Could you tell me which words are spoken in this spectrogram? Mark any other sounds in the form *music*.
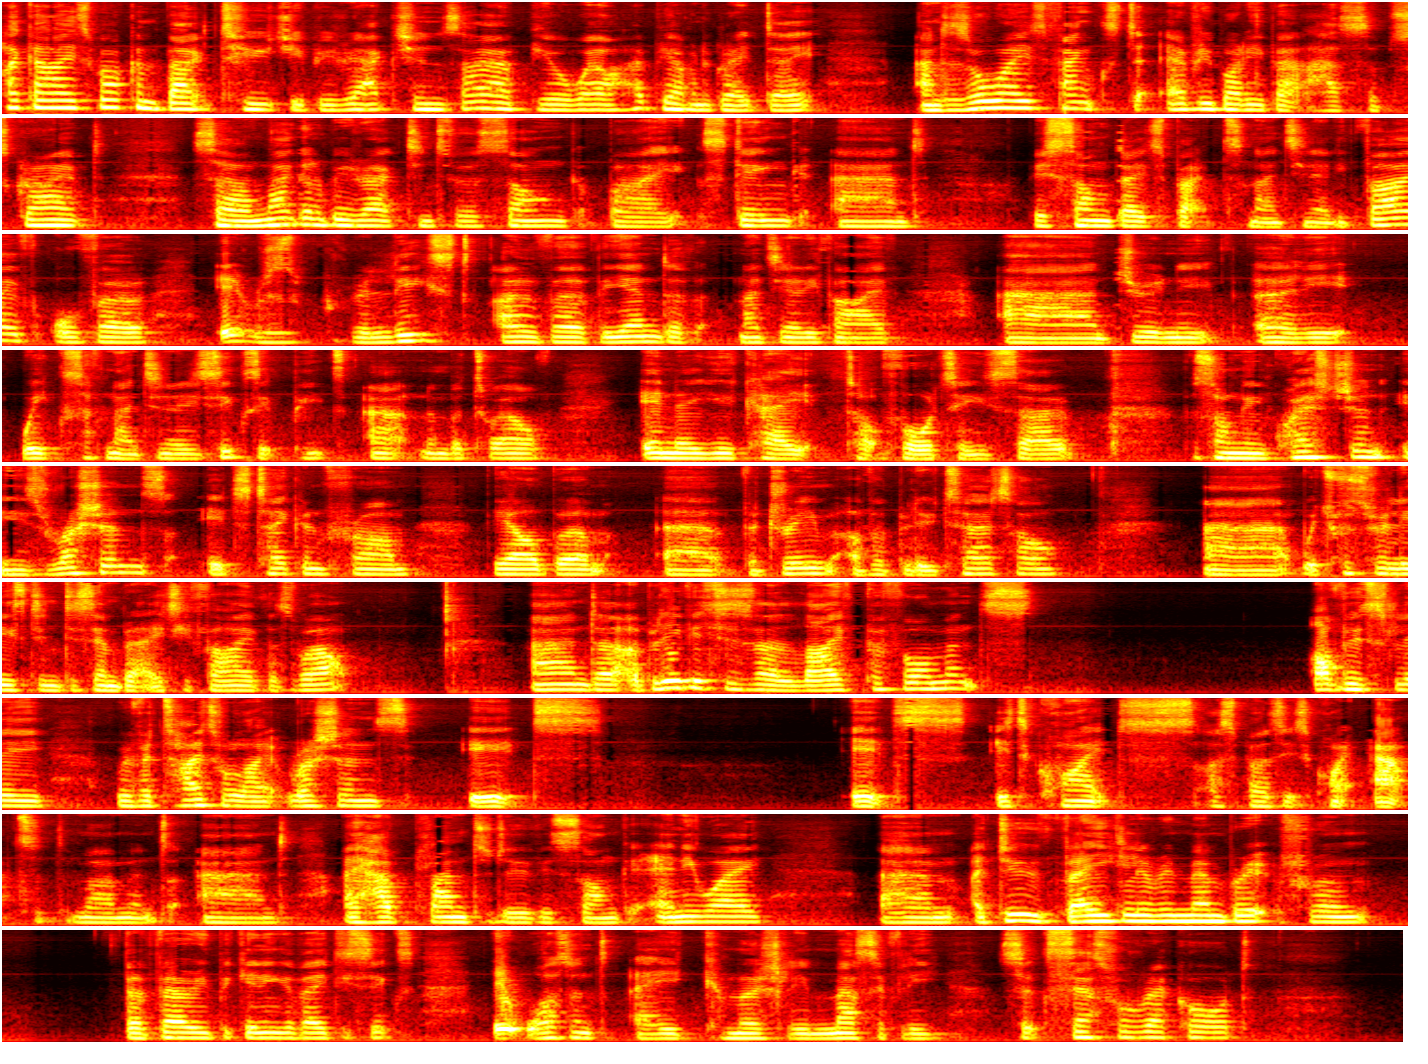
Hi guys, welcome back to GP Reactions. I hope you're well, hope you're having a great day. And as always, thanks to everybody that has subscribed. So I'm now going to be reacting to a song by Sting and this song dates back to 1985, although it was released over the end of 1985 and during the early weeks of 1986 it peaked at number 12 in the UK top 40. So the song in question is Russians. It's taken from the album uh, The Dream of a Blue Turtle, uh, which was released in December 85 as well. And uh, I believe it is a live performance. Obviously, with a title like Russians, it's it's it's quite I suppose it's quite apt at the moment and I had planned to do this song anyway um, I do vaguely remember it from the very beginning of 86 it wasn't a commercially massively successful record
